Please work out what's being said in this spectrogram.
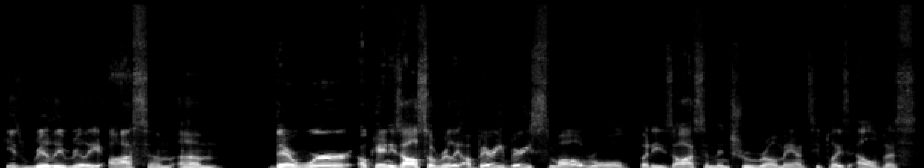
he's really really awesome um there were okay and he's also really a very very small role but he's awesome in true romance he plays elvis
